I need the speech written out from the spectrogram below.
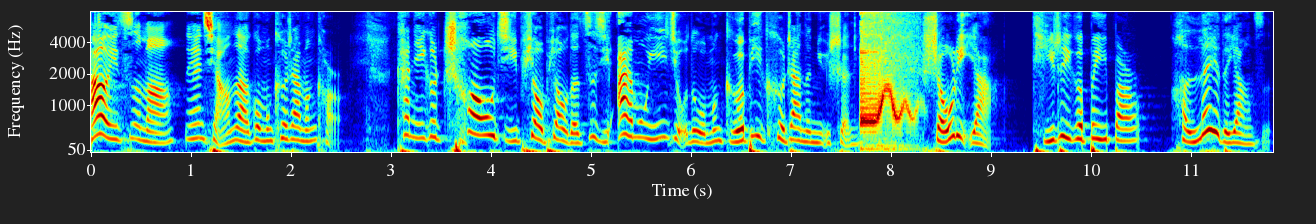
还有一次吗？那天强子搁我们客栈门口，看见一个超级漂漂的、自己爱慕已久的我们隔壁客栈的女神，手里呀。提着一个背包，很累的样子，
